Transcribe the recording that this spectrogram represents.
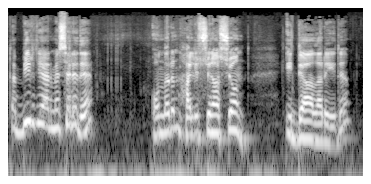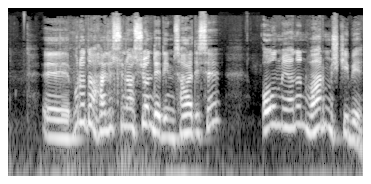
Tabi bir diğer mesele de onların halüsinasyon iddialarıydı. E, burada halüsinasyon dediğimiz hadise olmayanın varmış gibi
